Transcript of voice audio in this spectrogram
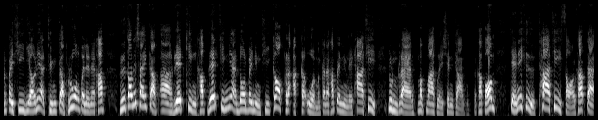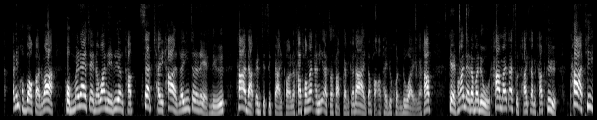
นไปทีเดียวเนี่ยถึงกับร่วงไปเลยนะครับหรือตอนที่ใช้กับอ่า Red King ครับ Red King เนี่ยโดนไปหนึ่งทีก็กระอักกระอ่วนเหมือนกันนะครับเป็นหนึ่งในท่าที่รุนแรงมากๆเลยเช่นกันนะครับผมเก๋นี่คือท่าที่สองครับแต่อันนี้ผมบอกก่อนว่า ผมไม่แน่ใจนะว่าในเรื่องครับแซใช้ท่า Lightning Generate หรือท่าดาบ M78 ก่อนนะครับ เพราะงั้นอันนี้อาจจะสลับกันก็ได้ต้องขออภัยทุกคนด้วยนะครับโอเคเพราะงั้นเดี๋ยวเรามาดูท่าไม้ใต้สุดท้ายกันครับ คือท่าที่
